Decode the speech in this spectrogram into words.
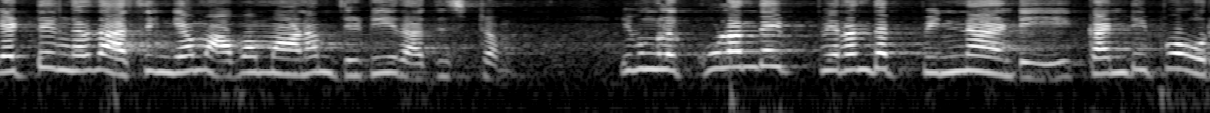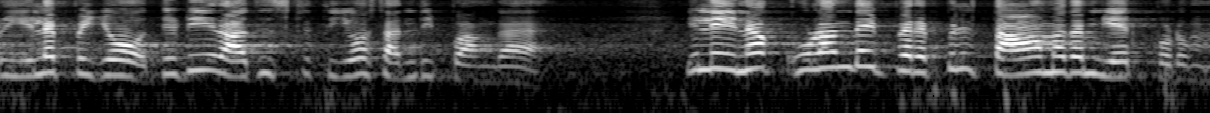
எட்டுங்கிறது அசிங்கம் அவமானம் திடீர் அதிர்ஷ்டம். இவங்களுக்கு குழந்தை பிறந்த பின்னாடி கண்டிப்பாக ஒரு இழப்பையோ திடீர் அதிர்ஷ்டத்தையோ சந்திப்பாங்க. இல்லைன்னா குழந்தை பிறப்பில் தாமதம் ஏற்படும்.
